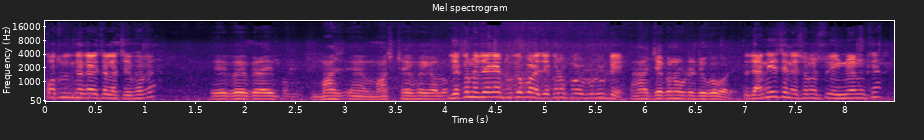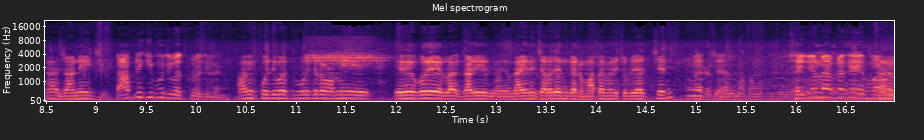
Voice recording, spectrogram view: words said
কতদিন থেকে গাড়ি চালাচ্ছে এভাবে? এইভাবে প্রায় মাস মাস হয়ে গেল। যে কোনো জায়গায় ঢুকে পড়ে যে কোনো রুটে? হ্যাঁ যে কোনো রুটে ঢুকে পড়ে। তো জানিয়েছেন এই সমস্ত ইউনিয়নকে? হ্যাঁ জানিয়েছি। আপনি কি প্রতিবাদ করেছিলেন? আমি প্রতিবাদ করেছিলাম আমি এভাবে করে গাড়ি লাইনে চালাচ্ছেন কেন? মাথা মেরে চলে যাচ্ছেন। আচ্ছা সেই জন্য আপনাকে হ্যাঁ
